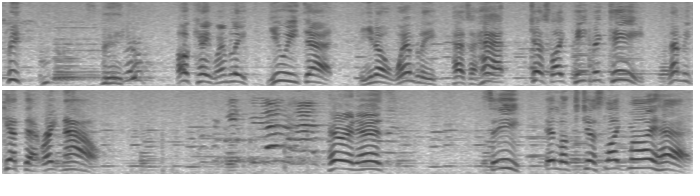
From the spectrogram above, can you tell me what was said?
Speak. Speak. Okay, Wembley, you eat that. And you know, Wembley has a hat just like Pete McTee. Let me get that right now. Here it is. See, it looks just like my hat.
